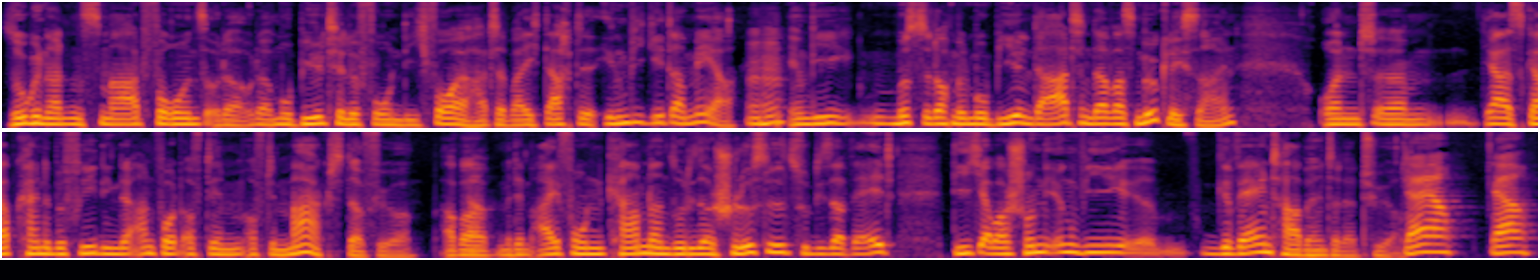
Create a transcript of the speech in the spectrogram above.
sogenannten Smartphones oder, oder Mobiltelefonen, die ich vorher hatte, weil ich dachte, irgendwie geht da mehr. Mhm. Irgendwie müsste doch mit mobilen Daten da was möglich sein. Und ähm, ja, es gab keine befriedigende Antwort auf dem, auf dem Markt dafür. Aber ja. mit dem iPhone kam dann so dieser Schlüssel zu dieser Welt, die ich aber schon irgendwie äh, gewähnt habe hinter der Tür. Ja, ja, ja,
